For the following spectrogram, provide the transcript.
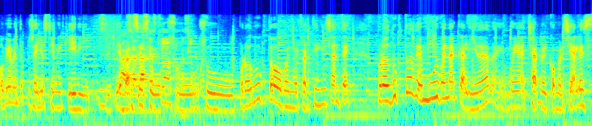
Obviamente, pues ellos tienen que ir y llevarse su, su, producto, o bueno, el fertilizante, producto de muy buena calidad. Eh, voy a echarle el comercial, es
